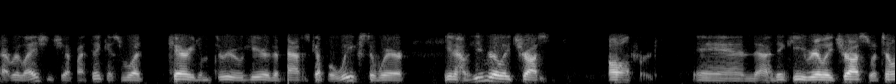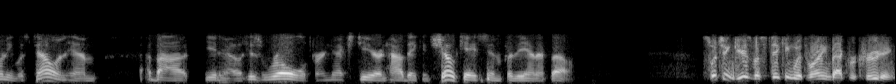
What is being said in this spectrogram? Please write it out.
that relationship, I think, is what carried him through here the past couple of weeks to where, you know, he really trusts Alford, and I think he really trusts what Tony was telling him about, you know, his role for next year and how they can showcase him for the NFL. Switching gears, but sticking with running back recruiting,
